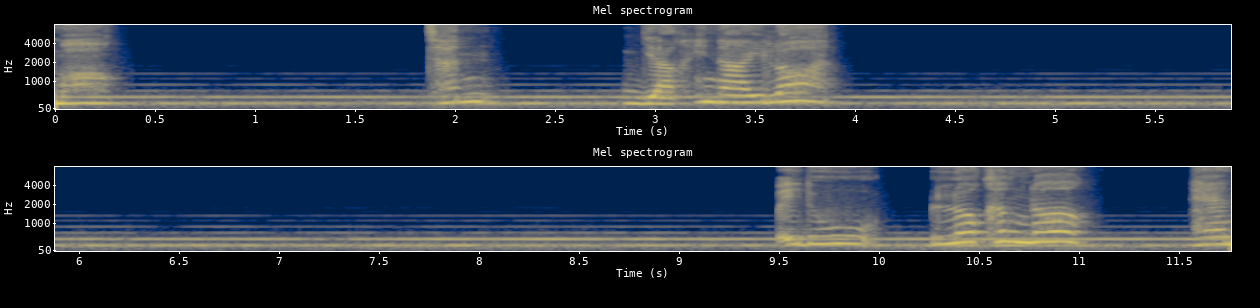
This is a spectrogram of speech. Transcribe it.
หมอก ฉันอยากให้นายรอด ไปดูโลกข้างนอก แทน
